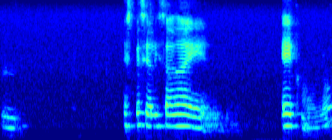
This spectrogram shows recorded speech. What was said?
mm, especializada en ECMO, ¿no?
